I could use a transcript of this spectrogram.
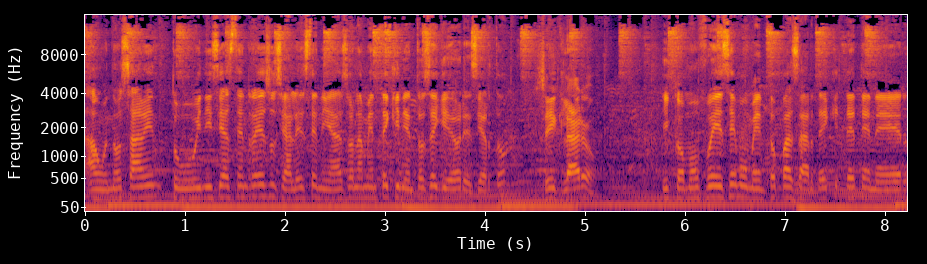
aún no saben, tú iniciaste en redes sociales, tenías solamente 500 seguidores, ¿cierto? Sí, claro. ¿Y cómo fue ese momento pasar de, de tener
